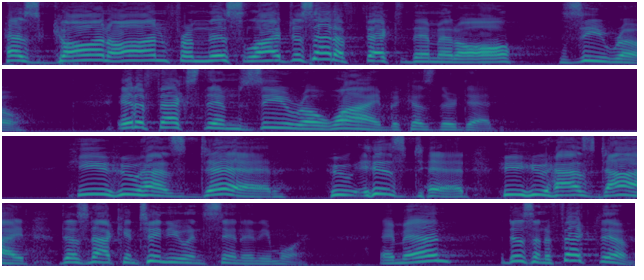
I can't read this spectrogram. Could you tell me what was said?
has gone on from this life. Does that affect them at all? Zero. It affects them zero. Why? Because they're dead. He who has dead, who is dead, he who has died, does not continue in sin anymore. Amen? It doesn't affect them.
